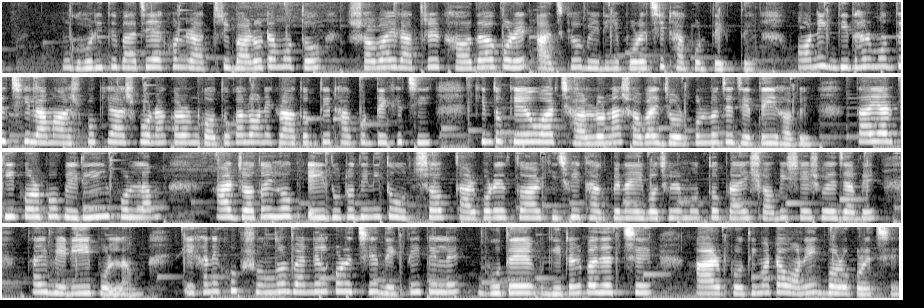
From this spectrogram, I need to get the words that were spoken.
ঘড়িতে বাজে এখন রাত্রি বারোটা মতো। সবাই রাত্রের খাওয়া দাওয়া করে আজকেও বেরিয়ে পড়েছি ঠাকুর দেখতে। অনেক দ্বিধার মধ্যে ছিলাম, আসব কি আসব না, কারণ গতকাল অনেক রাত অবধি ঠাকুর দেখেছি, কিন্তু কেউ আর ছাড়লো না, সবাই জোর করল যে যেতেই হবে। তাই আর কি করব, বেরিয়েই পড়লাম। আর যতই হোক, এই দুটো দিনই তো উৎসব, তারপরে তো আর কিছুই থাকবে না, এই বছরের মতো প্রায় সবই শেষ হয়ে যাবে। তাই বেরিয়েই পড়লাম। এখানে খুব সুন্দর প্যান্ডেল করেছে, দেখতেই পেলে। ভূতে গিটার বাজাচ্ছে আর প্রতিমাটা অনেক বড় করেছে।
